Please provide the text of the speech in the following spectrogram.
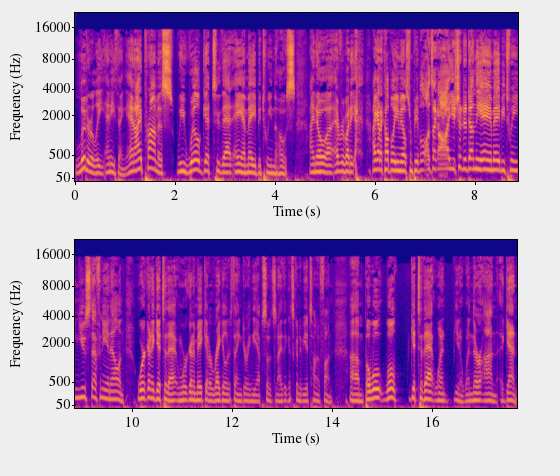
literally anything. And I promise we will get to that AMA between the hosts. I know uh, everybody, I got a couple emails from people. Oh, it's like, oh, you should have done the AMA between you, Stephanie, and Ellen. We're going to get to that and we're going to make it a regular thing during the episodes. And I think it's going to be a ton of fun. Um, but we'll, we'll get to that when, you know, when they're on again.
